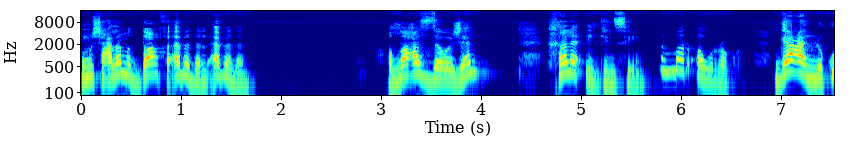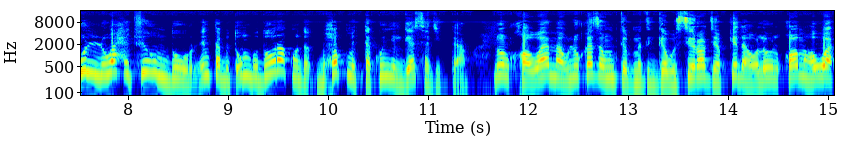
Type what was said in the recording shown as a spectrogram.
ومش علامة ضعف ابدا ابدا. الله عز وجل خلق الجنسين المرأة والرجل. جعل لكل واحد فيهم دور أنت بتقوم بدورك بحكم التكوين الجسدي بتاعه. له القوامة وله كذا وانت ما تتجوزيه راضية بكده هو له القوامة هو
